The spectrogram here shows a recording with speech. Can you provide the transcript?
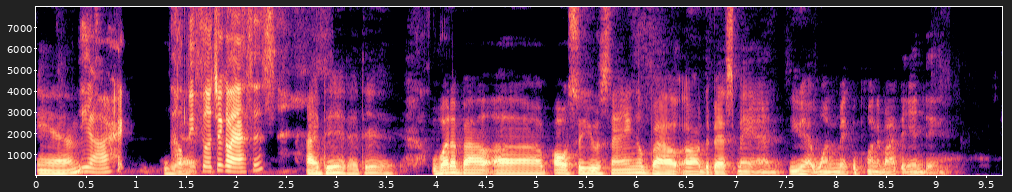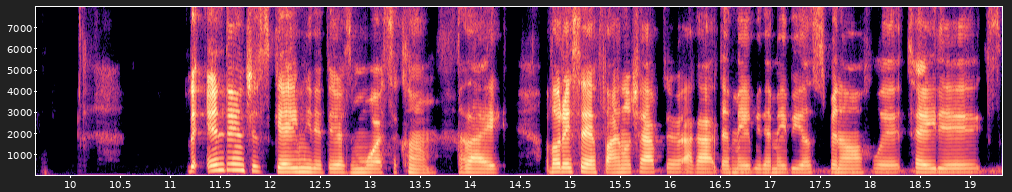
and We are. Hope you yes, filled your glasses. I did, I did. What about uh oh, so you were saying about uh the best man. You had one to make a point about the ending. The ending just gave me that there's more to come. Like, although they said final chapter, I got that maybe there may be a spinoff with Taye Diggs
